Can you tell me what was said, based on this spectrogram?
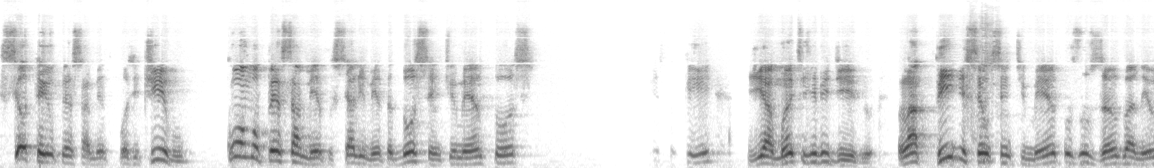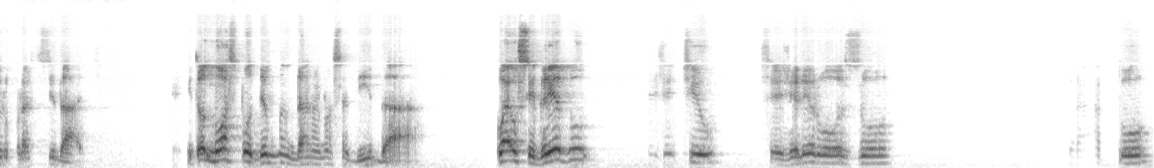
Se eu tenho pensamento positivo, como o pensamento se alimenta dos sentimentos, isso aqui, diamante dividível. Lapide seus sentimentos usando a neuroplasticidade. Então, nós podemos mandar na nossa vida. Qual é o segredo? Ser gentil, ser generoso, grato,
